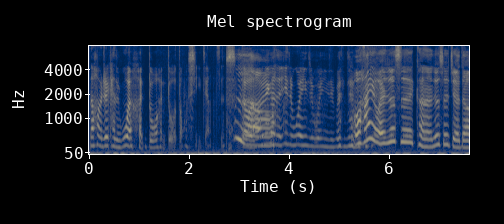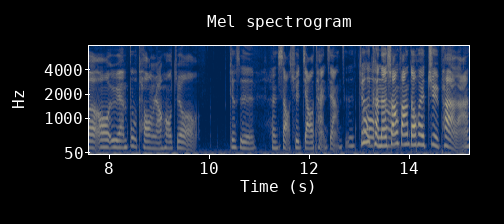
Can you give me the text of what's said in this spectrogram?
然后他们就开始问很多很多东西这样子，是对啊，然后就开哦。始一直问，一直问，一直问这样。我还以为就是可能就是觉得哦语言不通，然后就就是很少去交谈这样子，就是哦可能嗯双方都会惧怕啦。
